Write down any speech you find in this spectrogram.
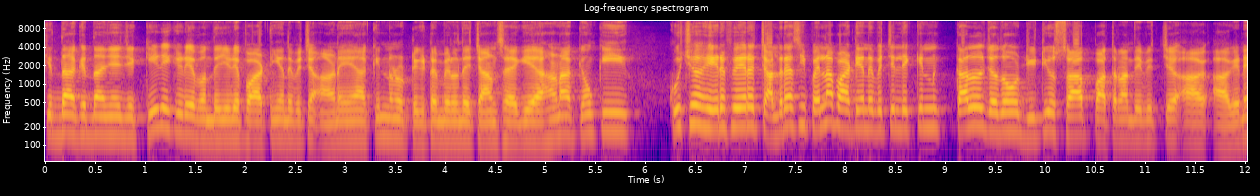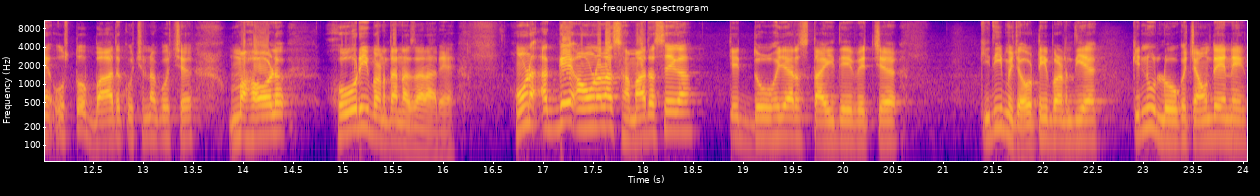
ਕਿੱਦਾਂ ਕਿੱਦਾਂ ਜੇ ਜੇ ਕਿਹੜੇ ਕਿਹੜੇ ਬੰਦੇ ਜਿਹੜੇ ਪਾਰਟੀਆਂ ਦੇ ਵਿੱਚ ਆਣੇ ਆ, ਕਿਹਨਾਂ ਨੂੰ ਟਿਕਟ ਮਿਲਣ ਦੇ ਚਾਂਸ ਹੈਗੇ ਆ, ਹਨਾ? ਕਿਉਂਕਿ ਕੁਝ ਹੇਰ-ਫੇਰ ਚੱਲ ਰਿਹਾ ਸੀ ਪਹਿਲਾਂ ਪਾਰਟੀਆਂ ਦੇ ਵਿੱਚ, ਲੇਕਿਨ ਕੱਲ ਜਦੋਂ ਡੀਟੀਓ ਸਾਹਿਬ ਪਾਤਰਾਂ ਦੇ ਵਿੱਚ ਆ ਆ ਗਏ ਨੇ, ਉਸ ਤੋਂ ਬਾਅਦ ਕੁਝ ਨਾ ਕੁਝ ਮਾਹੌਲ ਹੋਰ ਹੀ ਬਣਦਾ ਨਜ਼ਰ ਆ ਰਿਹਾ ਹੁਣ ਅੱਗੇ ਆਉਣ ਵਾਲਾ ਸਮਾਂ ਦੱਸੇਗਾ ਕਿ 2027 ਦੇ ਵਿੱਚ ਕਿਹਦੀ ਮੈਜੋਰਟੀ ਬਣਦੀ ਹੈ, ਕਿਹਨੂੰ ਲੋਕ ਚਾਹੁੰਦੇ ਨੇ।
